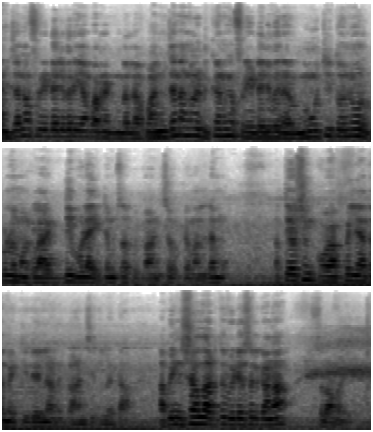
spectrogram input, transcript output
അഞ്ചെണ്ണം ഫ്രീ ഡെലിവറി ഞാൻ പറഞ്ഞിട്ടുണ്ടല്ലോ. അപ്പൊ അഞ്ചെണ്ണം നിങ്ങൾ എടുക്കുകയാണെങ്കിൽ ഫ്രീ ഡെലിവറി ആണ്. നൂറ്റി തൊണ്ണൂറ് ഉറുപ്പുള്ള മക്കളെ അടിപൊളി ഐറ്റംസ് ഒക്കെ കാണിച്ചൊക്കെ നല്ല അത്യാവശ്യം കുഴപ്പമില്ലാത്ത മെറ്റീരിയലാണ് കാണിച്ചിട്ടുള്ളത് കേട്ടോ അപ്പൊ ഇൻഷാല്ല അടുത്ത വീഡിയോസിൽ കാണാം. അസ്സാം വലൈക്കും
